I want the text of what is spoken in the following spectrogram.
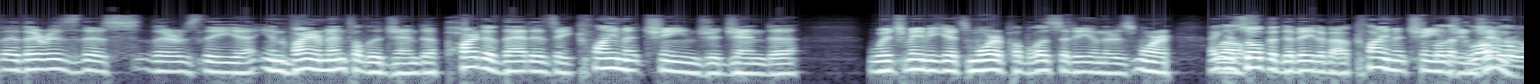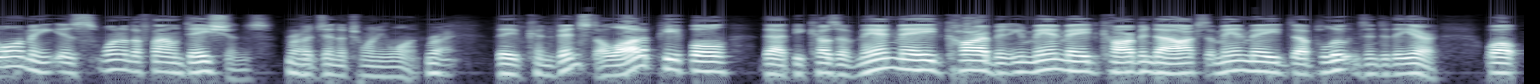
there is this. There's the uh, environmental agenda. Part of that is a climate change agenda, which maybe gets more publicity, and there's more, I guess, open debate about climate change Well, the global general. warming is one of the foundations Right. of Agenda 21. Right. they've convinced a lot of people that because of man-made carbon, man-made carbon dioxide, man-made uh, pollutants into the air. Well,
